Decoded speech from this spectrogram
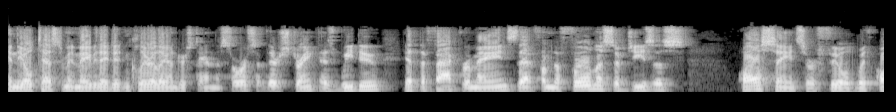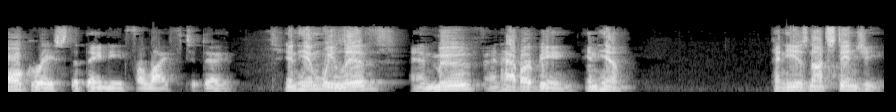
In the Old Testament, maybe they didn't clearly understand the source of their strength as we do, yet the fact remains that from the fullness of Jesus, all saints are filled with all grace that they need for life today. In Him we live and move and have our being. In Him. And He is not stingy.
